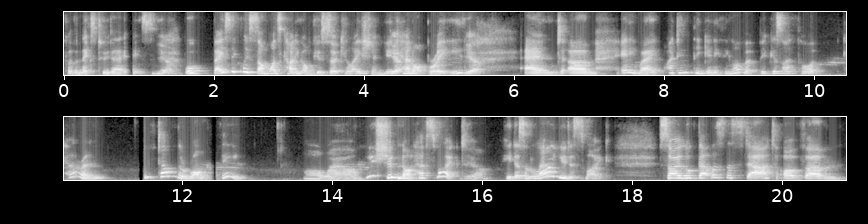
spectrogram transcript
for the next two days. yeah. Well, basically, someone's cutting off your circulation. You Yeah. cannot breathe. Yeah. And um, anyway, I didn't think anything of it because I thought, Karen, you've done the wrong thing. Oh wow. You should not have smoked. Yeah. He doesn't allow you to smoke. So, look, that was the start of um,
